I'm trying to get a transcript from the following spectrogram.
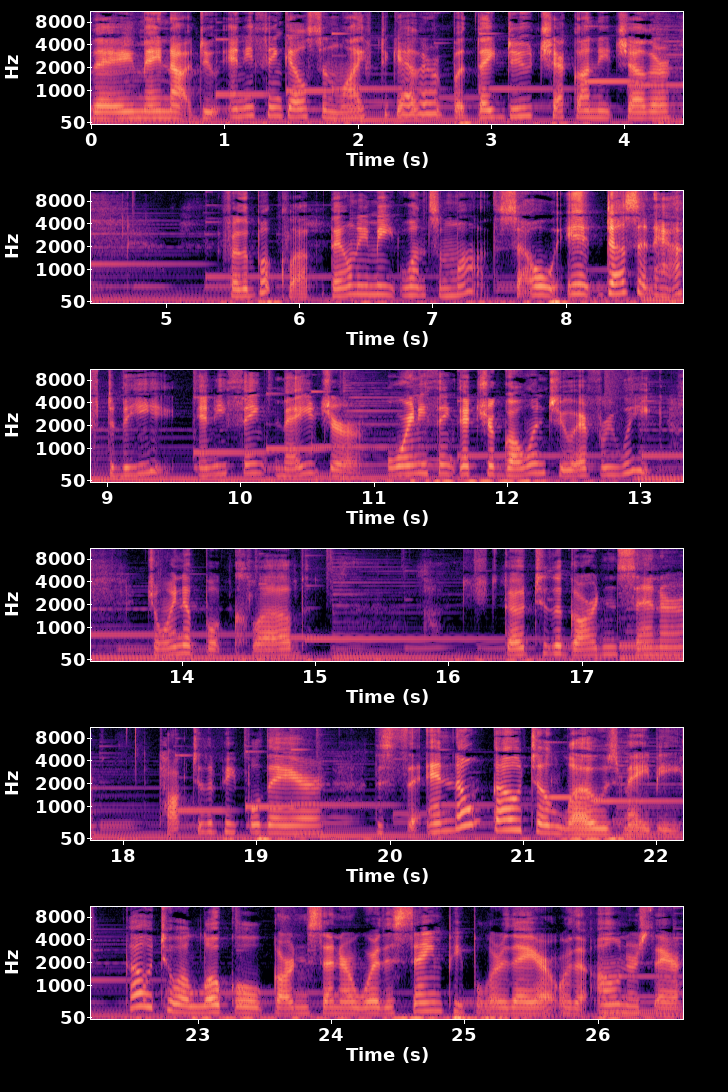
They may not do anything else in life together, but they do check on each other for the book club. They only meet once a month. So it doesn't have to be anything major or anything that you're going to every week. Join a book club, go to the garden center, talk to the people there. And don't go to Lowe's, maybe go to a local garden center where the same people are there or the owner's there.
